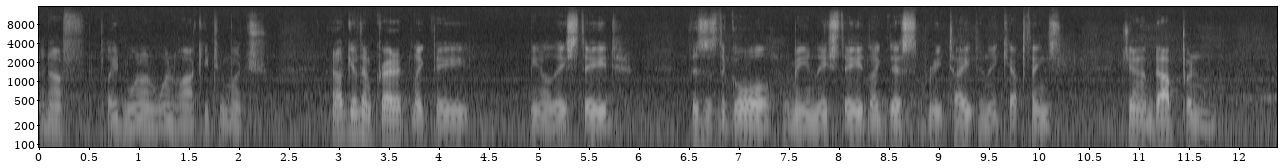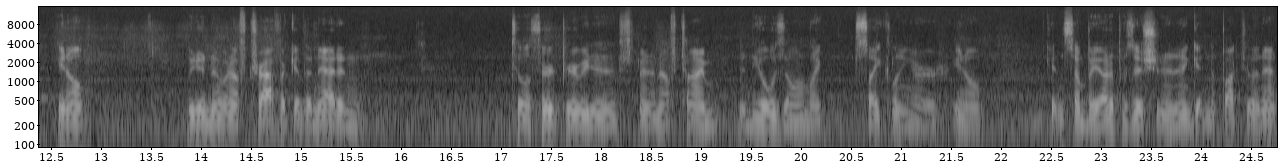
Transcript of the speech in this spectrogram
enough. Played one-on-one hockey too much. And I'll give them credit. Like they, you know, they stayed. This is the goal. I mean, they stayed like this pretty tight, and they kept things jammed up. And you know, we didn't have enough traffic at the net, and until the third period, we didn't spend enough time in the ozone, like cycling or you know, getting somebody out of position and then getting the puck to the net.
